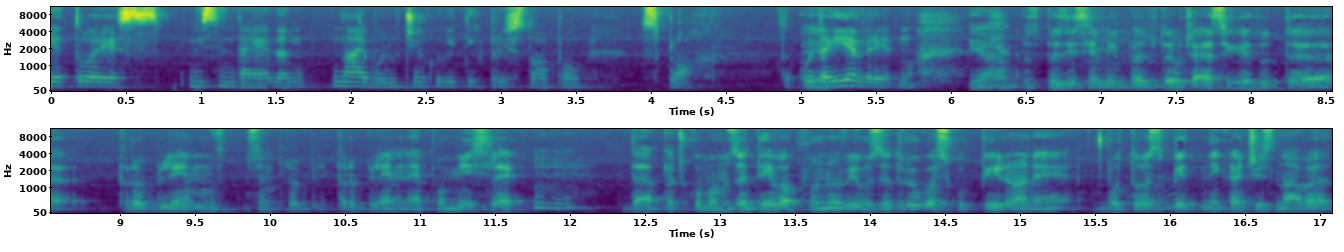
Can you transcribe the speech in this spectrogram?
je to res, mislim, da je eden najbolj učinkovitih pristopov sploh. Tako ja. da je vredno. Ja, zdi se mi pač, da včasih je tudi uh, problem, sem problem, problem ne pomislek. Uh mhm. -huh da pač, ko bom zadevo ponovil za drugo skupino, ne, bo to spet neka čist nova,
